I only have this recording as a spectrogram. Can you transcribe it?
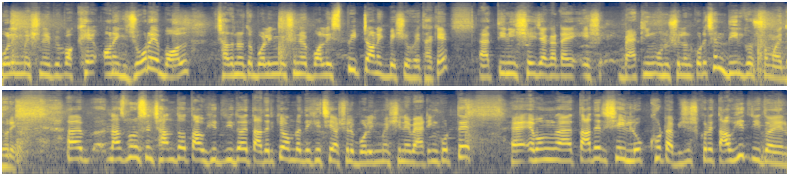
বোলিং মেশিনের বিপক্ষে অনেক জোরে বল, সাধারণত বোলিং মেশিনের বলের স্পিডটা অনেক বেশি হয়ে থাকে। তিনি সেই জায়গাটায় এসে ব্যাটিং অনুশীলন করেছেন দীর্ঘ সময় ধরে। নাজমুল হোসেন শান্ত, তাওহিদ হৃদয়, তাদেরকেও আমরা দেখেছি আসলে বোলিং মেশিনে ব্যাটিং করতে। এবং তাদের সেই লক্ষ্যটা, বিশেষ করে তাওহিদ হৃদয়ের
